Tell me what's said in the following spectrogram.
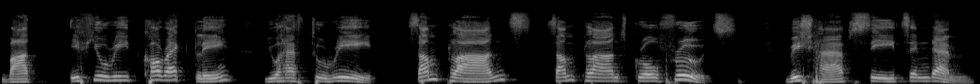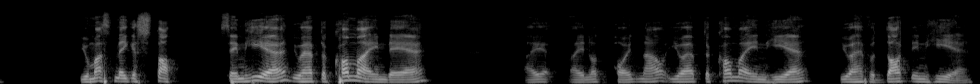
But if you read correctly, you have to read some plants, some plants grow fruits which have seeds in them. You must make a stop. Same here, you have the comma in there. I, I not point now. You have the comma in here You have a dot in here.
